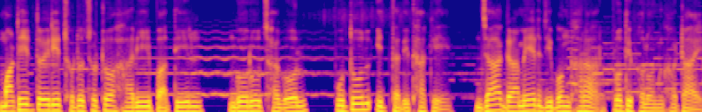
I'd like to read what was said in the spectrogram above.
মাটির তৈরি ছোট ছোট হাড়ি, পাতিল, গরু, ছাগল, পুতুল ইত্যাদি থাকে, যা গ্রামের জীবনধারার প্রতিফলন ঘটায়।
